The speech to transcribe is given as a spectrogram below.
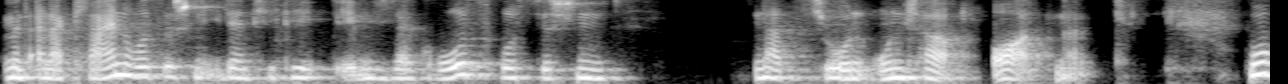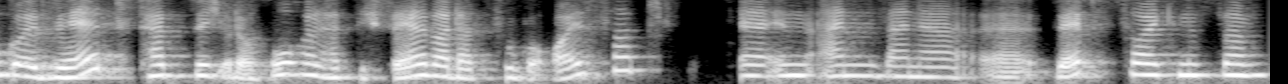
mit einer kleinrussischen Identität eben dieser großrussischen Nation unterordnet. Gogol selbst hat sich oder Hochol hat sich selber dazu geäußert äh, in einem seiner äh, Selbstzeugnisse.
